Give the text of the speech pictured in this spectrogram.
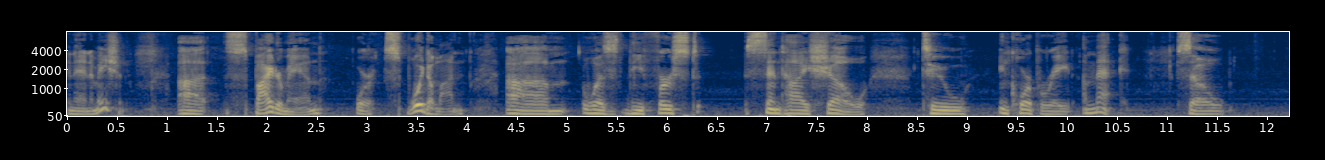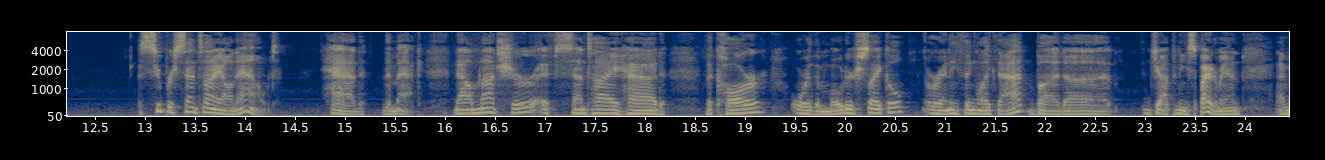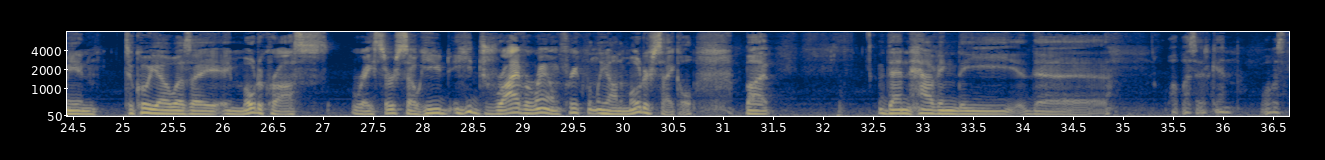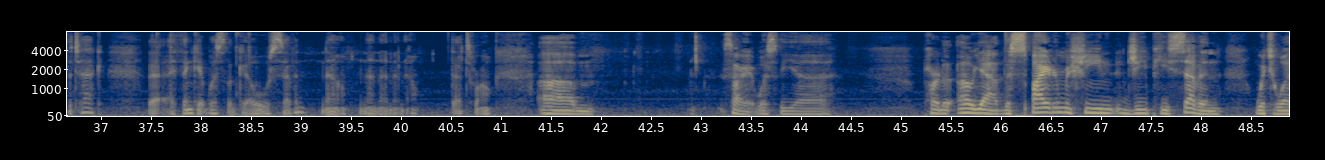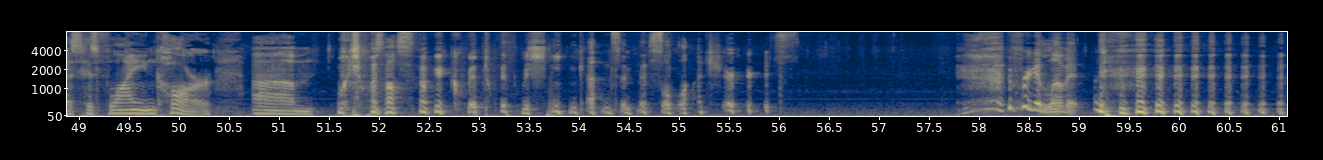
in animation. Uh, Spider-Man or Spider-Man um, was the first Sentai show to incorporate a mech. So Super Sentai on out had the mech. Now, I'm not sure if Sentai had the car or the motorcycle or anything like that, but uh, Japanese Spider Man, I mean, Takuya was a, a motocross racer, so he'd, he'd drive around frequently on a motorcycle, but then having the, the, what was it again? What was the tech? I think it was the Go 7? No, no, no, no, no. That's wrong. Um, sorry, it was the, uh, part of oh yeah the spider machine gp7 which was his flying car um, which was also equipped with machine guns and missile launchers. I freaking love it.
